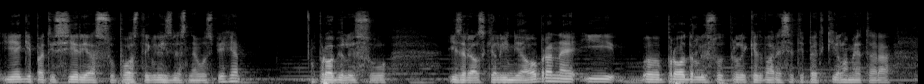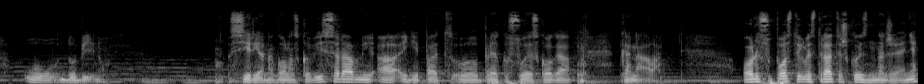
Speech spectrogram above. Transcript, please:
i Egipat i Sirija su postigli izvjesne uspjehe, probili su izraelske linije obrane i e, prodrli su otprilike 25 km u dubinu. Sirija na Golanskoj visoravni, a Egipat e, preko Suezkoga kanala. Oni su postigli strateško iznenađenje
